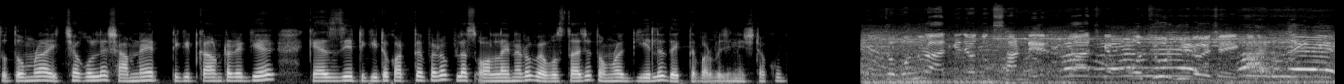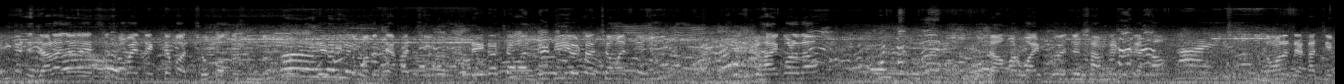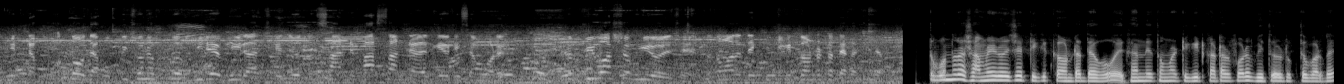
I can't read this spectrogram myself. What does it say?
তো তোমরা ইচ্ছা করলে সামনে টিকিট কাউন্টারে গিয়ে ক্যাশ দিয়ে টিকিটও কাটতে পারো প্লাস অনলাইনেরও ব্যবস্থা আছে। তোমরা গিয়েলে দেখতে পারবে জিনিসটা খুব। তো বন্ধুরা, আজকে যেহেতু সানডে তো আজকে প্রচুর ভিড় হয়েছে এখানে। ঠিক আছে, যারা যারা এসছে, সবাই দেখতে পাচ্ছ কত সুন্দর তোমাদের দেখাচ্ছি। এটা হচ্ছে আমার দিদি হচ্ছে আমার জিজু। হাই করে দাও। আমার ওয়াইফ রয়েছে, সামনে একটু দেখাও। তোমাদের দেখাচ্ছি ভিড়টা। কত দেখো, পিছনে পুরো ভিড়ে ভিড় আজকে, যেহেতু সানডে ফার্স্ট সানডে আজকে ডিসেম্বরে। বিবর্ষ ভিড় হয়েছে। তো তোমাদের দেখছি টিকিট কাউন্টারটা দেখাচ্ছি, দেখো। তো বন্ধুরা, সামনেই রয়েছে টিকিট কাউন্টার দেখো। এখান দিয়ে তোমরা টিকিট কাটার পরে ভিতরে ঢুকতে পারবে।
